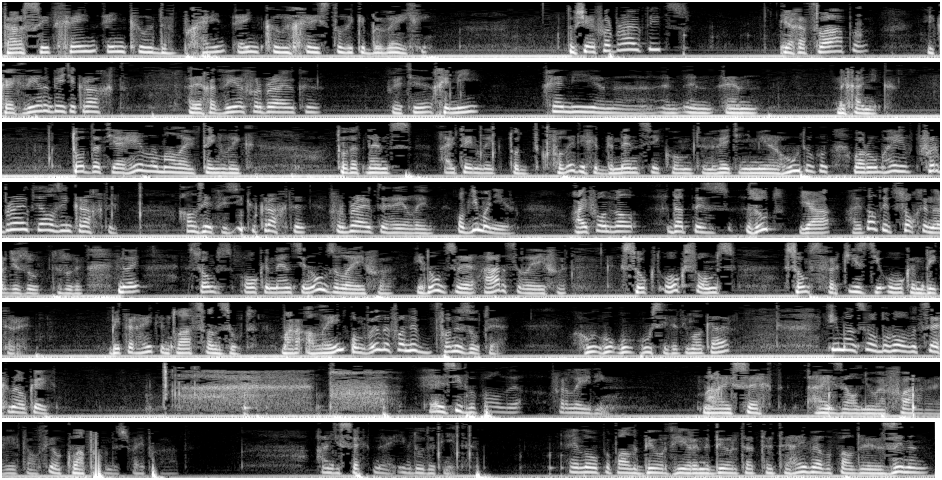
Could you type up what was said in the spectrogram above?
daar zit geen enkele, geen enkele geestelijke beweging. Dus jij verbruikt iets, je gaat slapen, je krijgt weer een beetje kracht, en je gaat weer verbruiken, weet je, chemie, chemie en, uh, en, en, en mechaniek. Totdat jij helemaal uiteindelijk totdat mens uiteindelijk tot volledige dementie komt en weet je niet meer hoe, waarom hij verbruikt al zijn krachten. Al zijn fysieke krachten verbruikte hij alleen. Op die manier. Hij vond wel, dat is zoet. Ja, hij heeft altijd zocht naar die zoet. Nee, soms ook een mens in ons leven, in onze aardse leven, zoekt ook soms, soms verkiest hij ook een bittere. Bitterheid in plaats van zoet maar alleen omwille van de, van de zoete. Hoe, hoe, hoe, hoe zit het in elkaar? Iemand zou bijvoorbeeld zeggen, nou oké, hij ziet bepaalde verleding, maar hij zegt, hij zal nu ervaren, hij heeft al veel klappen van de zweep gehad. En je zegt, nee, ik doe dat niet. Hij loopt bepaalde buurt hier in de buurt, dat, dat, hij wil bepaalde zinnen,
